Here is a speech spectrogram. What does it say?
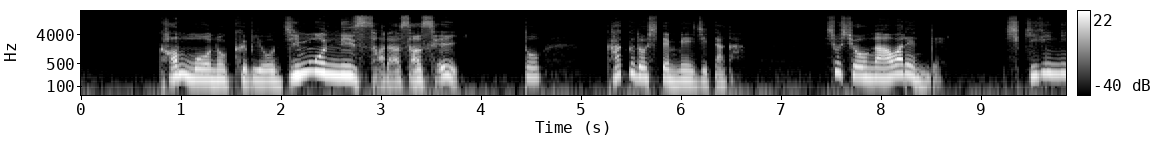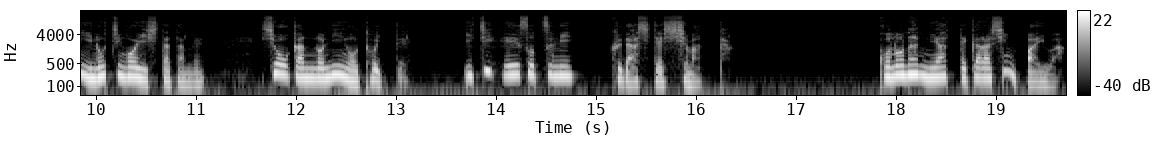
「関毛の首を尋問にさらさせい」と角度して命じたが諸将が哀れんでしきりに命乞いしたため召喚の任を解いて一兵卒に下してしまった。この難にあってから心配は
